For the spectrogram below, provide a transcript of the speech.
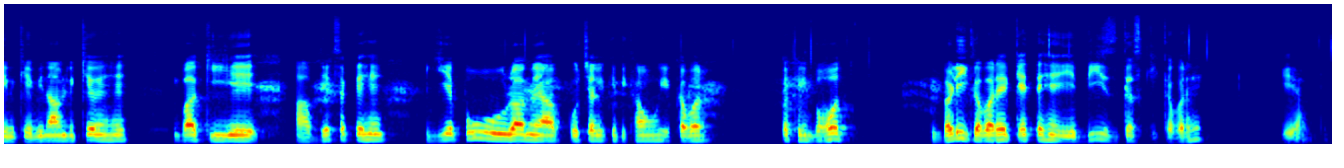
इनके भी नाम लिखे हुए हैं। बाकी ये आप देख सकते हैं। ये पूरा मैं आपको चल के दिखाऊँ ये कबर। तकरीब बहुत बड़ी कबर है, कहते हैं ये बीस गज की कबर है। ये आप देख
